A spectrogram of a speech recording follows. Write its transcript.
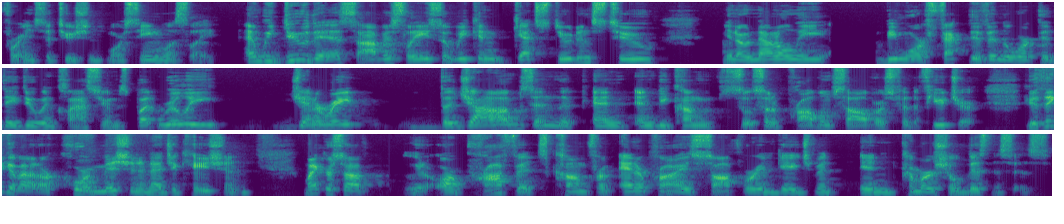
for institutions more seamlessly. And we do this obviously so we can get students to, you know, not only be more effective in the work that they do in classrooms, but really generate the jobs and the, and and become so, sort of problem solvers for the future. If you think about our core mission in education, Microsoft, you know, our profits come from enterprise software engagement in commercial businesses.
